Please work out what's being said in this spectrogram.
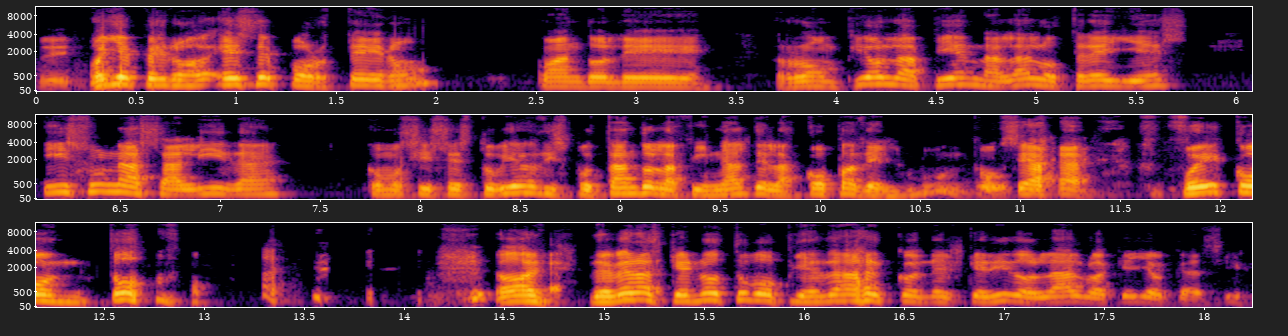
Sí. Oye, pero ese portero, cuando le rompió la pierna a Lalo Treyes, hizo una salida como si se estuviera disputando la final de la Copa del Mundo. O sea, fue con todo. Ay, de veras que no tuvo piedad con el querido Lalo aquella ocasión.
